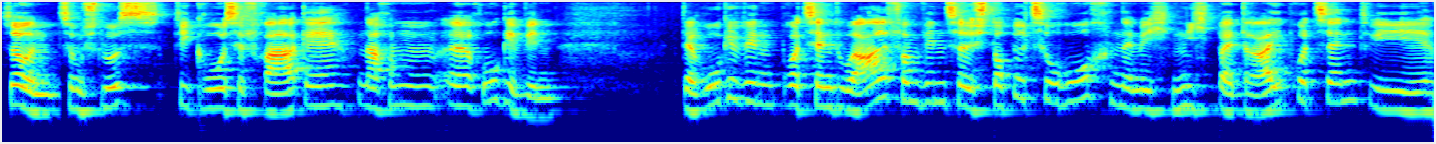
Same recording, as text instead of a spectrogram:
So, und zum Schluss die große Frage nach dem äh, Rohgewinn. Der Rohgewinn prozentual vom Winzer ist doppelt so hoch, nämlich nicht bei 3% wie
